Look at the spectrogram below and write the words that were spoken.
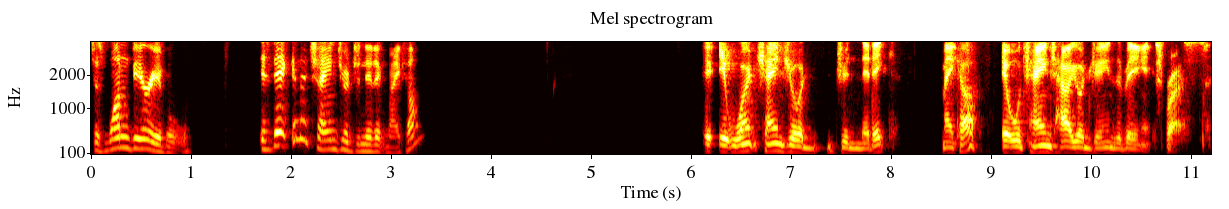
just one variable. Is that going to change your genetic makeup? It, it won't change your genetic makeup. It will change how your genes are being expressed.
